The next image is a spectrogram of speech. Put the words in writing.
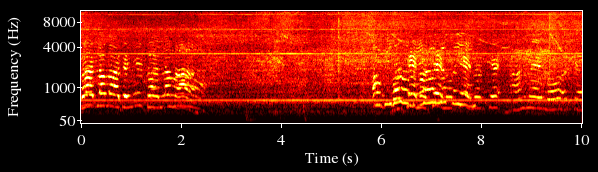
Darlama beni darlama. Lorke lorke lorke lorke. Anne lorke.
